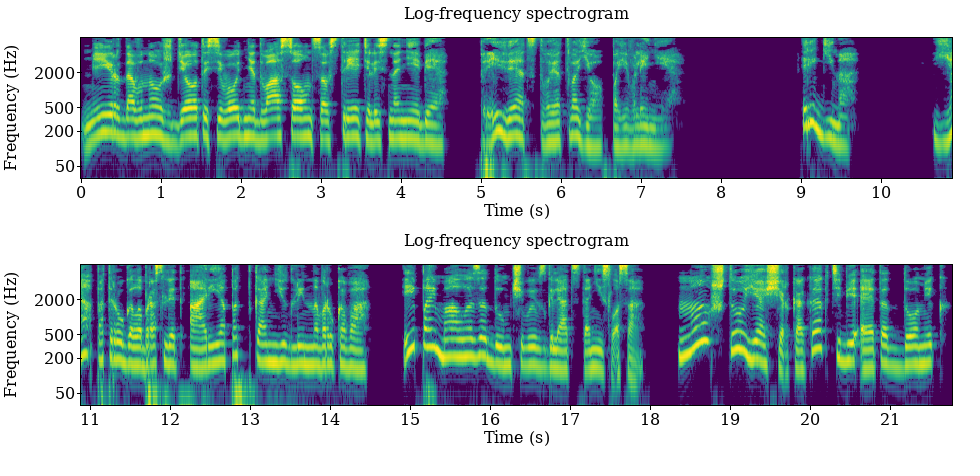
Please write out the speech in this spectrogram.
Мир давно ждет, и сегодня два солнца встретились на небе, приветствуя твое появление. Регина. Я потрогала браслет Ария под тканью длинного рукава и поймала задумчивый взгляд Станисласа. «Ну что, ящерка, как тебе этот домик?»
